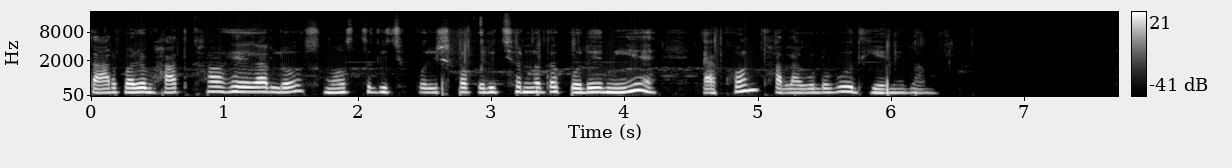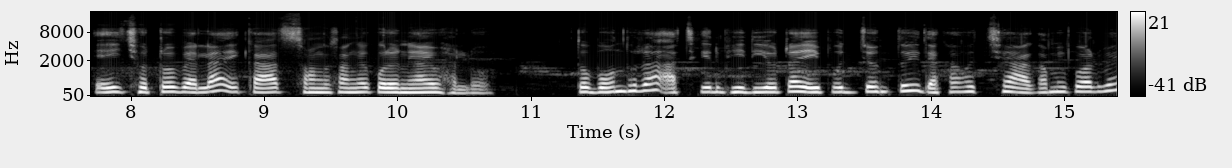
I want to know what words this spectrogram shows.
তারপরে ভাত খাওয়া হয়ে গেল, সমস্ত কিছু পরিষ্কার পরিচ্ছন্নতা করে নিয়ে এখন থালাগুলোকেও ধুয়ে নিলাম। এই ছোটোবেলা এই কাজ সঙ্গে সঙ্গে করে নেওয়াই ভালো। তো বন্ধুরা, আজকের ভিডিওটা এই পর্যন্তই। দেখা হচ্ছে আগামী পর্বে।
